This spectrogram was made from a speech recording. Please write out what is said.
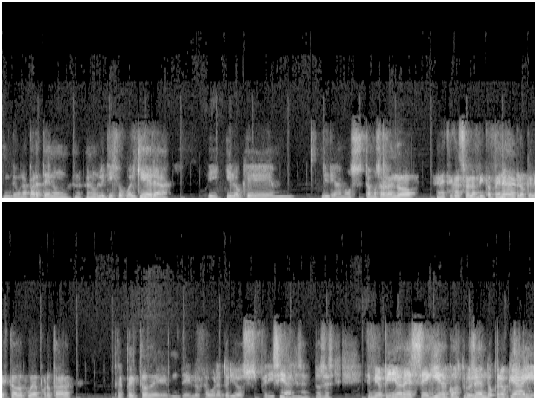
una parte en un, litigio cualquiera y, lo que, digamos, estamos hablando en este caso del ámbito penal, lo que el Estado puede aportar respecto de, los laboratorios periciales. Entonces, en mi opinión es seguir construyendo. Creo que hay,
